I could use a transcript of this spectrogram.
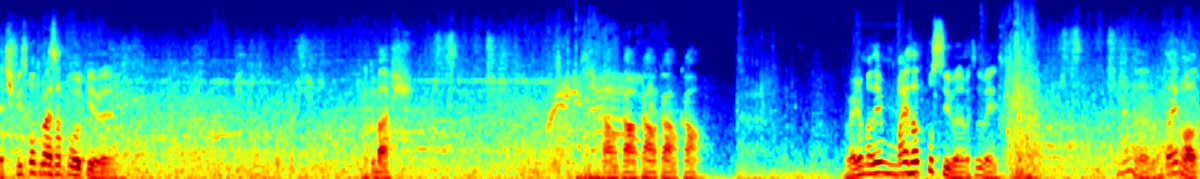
É difícil controlar essa porra aqui, velho. Muito baixo. Calma, calma, calma, calma, calma. Na verdade eu mandei o mais alto possível, né? Mas tudo bem. Ah, não tá indo alto.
